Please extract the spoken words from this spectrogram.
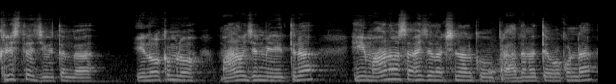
క్రీస్తు జీవితంగా ఈ లోకంలో మానవ జన్మ ఎత్తిన ఈ మానవ సహజ లక్షణాలకు ప్రాధాన్యత ఇవ్వకుండా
